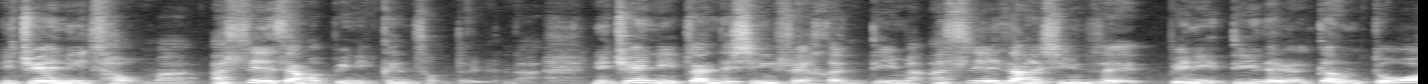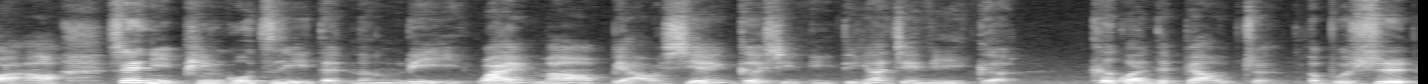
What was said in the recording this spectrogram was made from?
你觉得你丑吗？啊，世界上有比你更丑的人啊？你觉得你赚的薪水很低吗？啊，世界上的薪水比你低的人更多啊！啊，所以你评估自己的能力、外貌、表现、个性，你一定要建立一个客观的标准，而不是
